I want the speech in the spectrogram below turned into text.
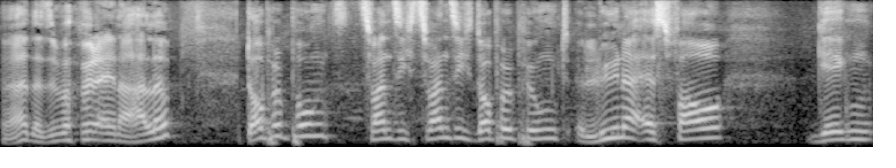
Ja, da sind wir wieder in der Halle. Doppelpunkt 2020, Doppelpunkt Lüner SV gegen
